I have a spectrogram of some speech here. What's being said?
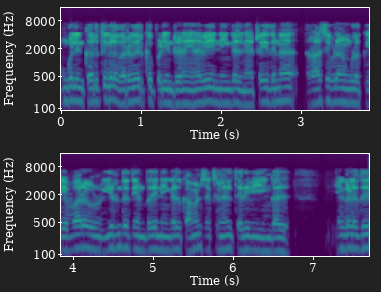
உங்களின் கருத்துக்கள் வரவேற்கப்படுகின்றன. எனவே நீங்கள் நேற்றைய தின ராசி பலன் உங்களுக்கு எவ்வாறு இருந்தது என்பதை நீங்கள் கமெண்ட் செக்ஷனில் தெரிவியுங்கள். எங்களது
